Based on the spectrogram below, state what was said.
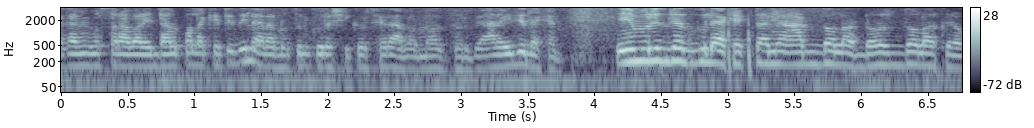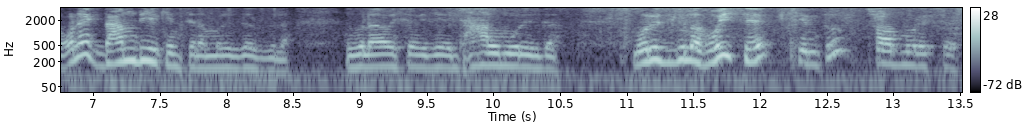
আগামী বছর আবার এই ডালপালা কেটে দিলে এরা নতুন করে শিকড় ছেড়ে আবার মাছ ধরবে। আর এই যে দেখেন, এই মরিচ গাছগুলো এক একটা আমি আট ডলার দশ ডলার করে অনেক দাম দিয়ে কিনছিলাম মরিচ গাছগুলো। এগুলো হয়েছে ওই যে ঝাল মরিচ গাছ। মরিচগুলো হইছে, কিন্তু সব মরিচ শেষ।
